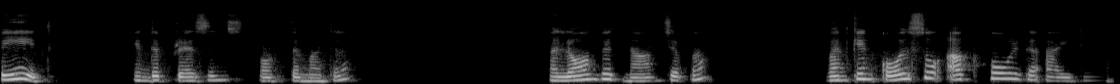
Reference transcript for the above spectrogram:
faith in the presence of the mother. Along with Nam Japa, one can also uphold the idea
